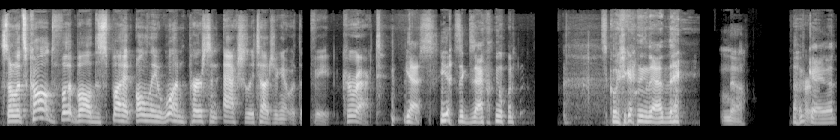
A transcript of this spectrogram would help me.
So it's called football despite only one person actually touching it with their feet. Correct. yes, yes, exactly what. Squish, you got anything to add there? No, Okay, that,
